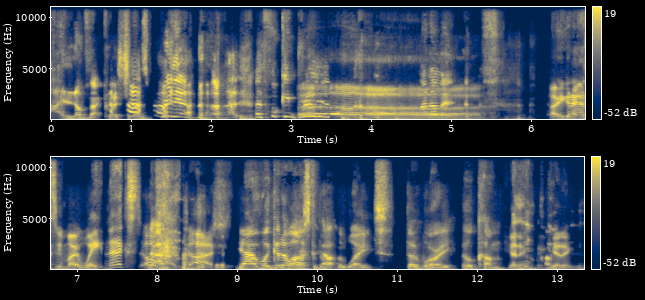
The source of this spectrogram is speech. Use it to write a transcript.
I love that question. That's brilliant. That's fucking brilliant. I love Uh, it. Are you going to ask me my weight next? Oh my gosh. Yeah, we're going to ask about the weight. Don't worry, it'll come. kidding. kidding.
